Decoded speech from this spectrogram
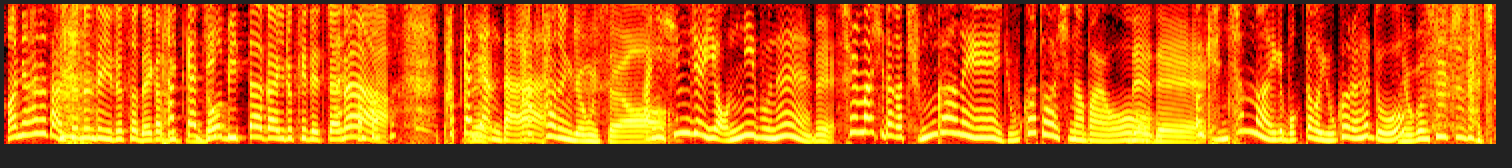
아니 하나도 안 쪘는데 이래서 내가 믿, 탓까지? 너 믿다가 이렇게 됐잖아. 탓까지 네, 한다. 탓하는 경우 있어요. 아니 심지어 이 언니분은 네. 술 마시다가 중간에 요가도 하시나 봐요. 네네. 어, 괜찮나 이게 먹다가 요가를 해도 요건 술주사죠.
